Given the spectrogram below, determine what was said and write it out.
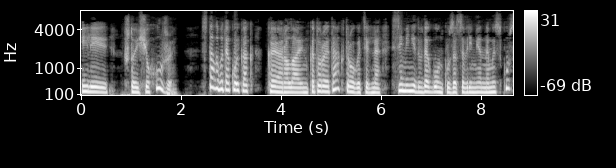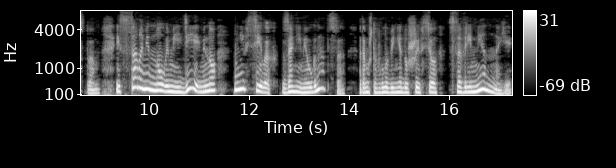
Или, что еще хуже, стала бы такой, как Кэролайн, которая так трогательно семенит вдогонку за современным искусством и с самыми новыми идеями, но не в силах за ними угнаться, потому что в глубине души все современное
